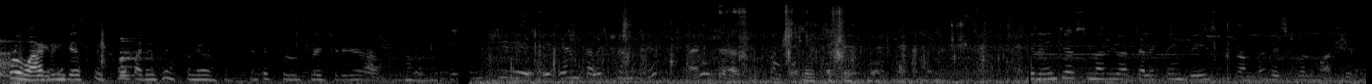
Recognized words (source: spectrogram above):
ఇప్పుడు వాటరింగ్ చేస్తూ ఇప్పుడు పని చేస్తూనే ఉంటుంది. అంటే ఫుల్ ఫ్లెడ్జ్డ్ చేస్తున్నారు you are collecting waste from the vegetable market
